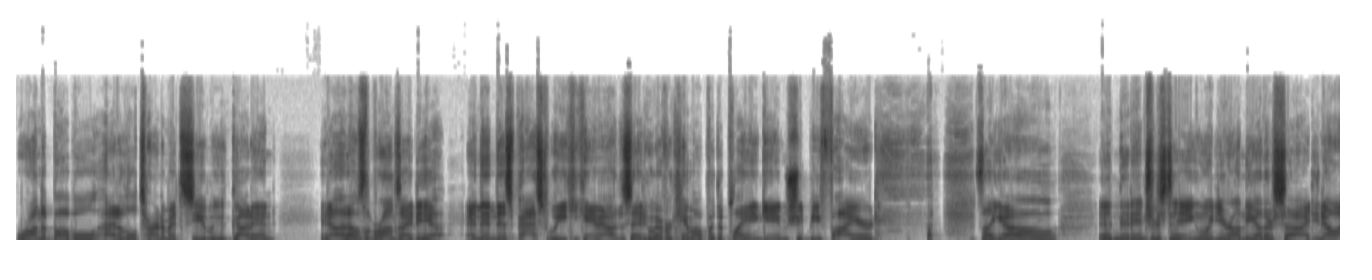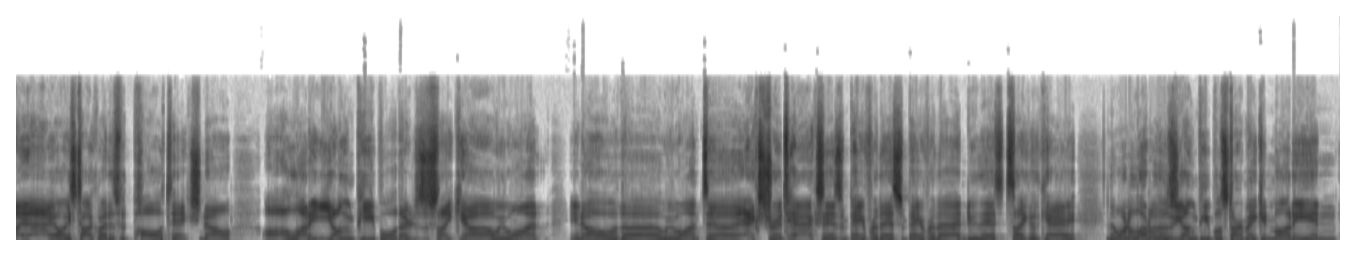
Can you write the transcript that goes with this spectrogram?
were on the bubble had a little tournament to see who got in? You know, that was LeBron's idea. And then this past week, he came out and said whoever came up with the play-in game should be fired. it's like, oh, isn't it interesting when you're on the other side? You know, I, I always talk about this with politics. You know, a, lot of young people they're just like, yo, we want, you know, the we want uh, extra taxes and pay for this and pay for that and do this. It's like okay, and then when a lot of those young people start making money and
